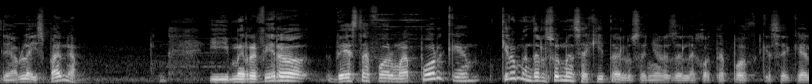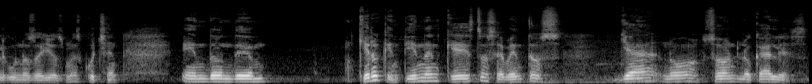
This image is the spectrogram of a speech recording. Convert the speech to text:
de habla hispana. Y me refiero de esta forma porque quiero mandarles un mensajito a los señores de la JPod, que sé que algunos de ellos me escuchan, en donde quiero que entiendan que estos eventos ya no son locales.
